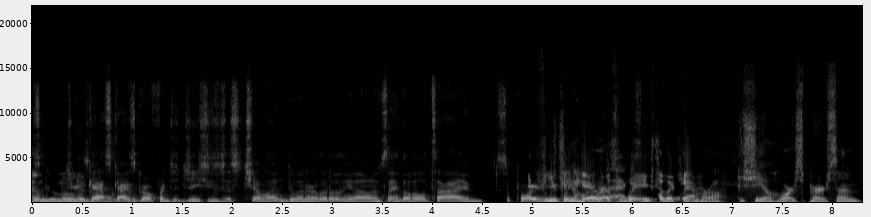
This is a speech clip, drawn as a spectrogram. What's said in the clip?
time to move as Dreamcast guy's girlfriend's a G. She's just chilling, doing her little, you know what I'm saying, the whole time, supporting. If you can hear us, relax. wave to the camera. Is she a horse person?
